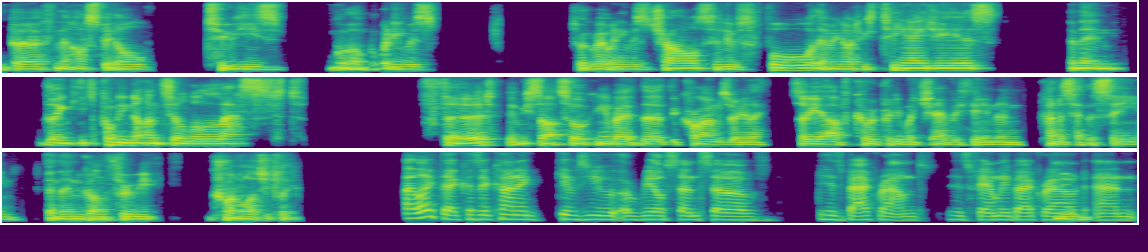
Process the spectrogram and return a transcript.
birth in the hospital to his well when he was talk about when he was a child, so he was four. Then we go to his teenage years, and then like it's probably not until the last third that we start talking about the the crimes really. So yeah, I've covered pretty much everything and kind of set the scene, and then gone through it chronologically. I like that because it kind of gives you a real sense of his background, his family background, yeah. and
